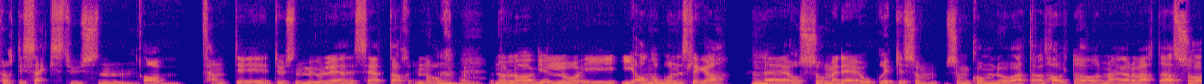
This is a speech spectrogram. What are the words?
46 000 av 50 000 mulige seter når, når laget lå i, i andre Bundesliga. Mm. Eh, og så med det opprykket som, som kom da etter et halvt år når jeg hadde vært der, så,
